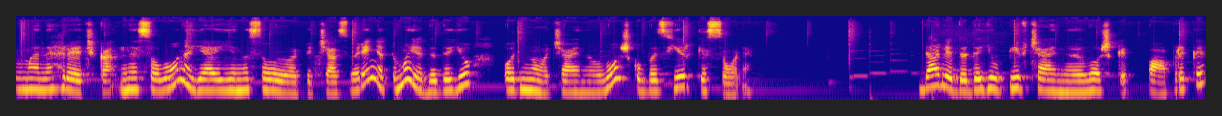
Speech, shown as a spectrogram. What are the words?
В мене гречка не солона, я її не солила під час варіння, тому я додаю одну чайну ложку без гірки солі. Далі додаю пів чайної ложки паприки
